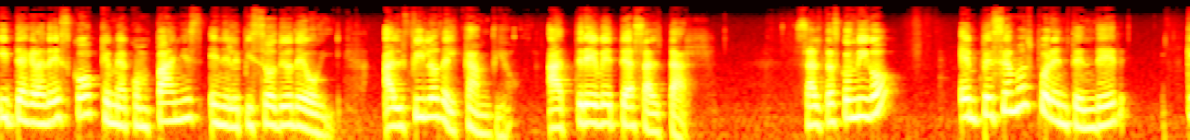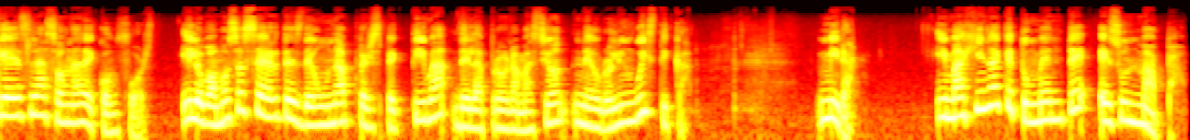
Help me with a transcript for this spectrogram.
y te agradezco que me acompañes en el episodio de hoy, Al filo del cambio. Atrévete a saltar. ¿Saltas conmigo? Empecemos por entender qué es la zona de confort y lo vamos a hacer desde una perspectiva de la programación neurolingüística. Mira, imagina que tu mente es un mapa,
